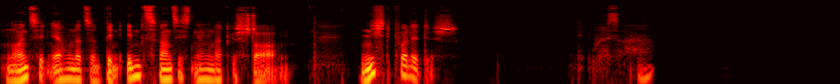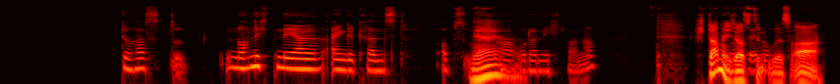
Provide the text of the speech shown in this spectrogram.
19. Jahrhunderts und bin im 20. Jahrhundert gestorben. Nicht politisch. In den USA? Du hast noch nicht näher eingegrenzt, ob es Ja, USA ja. oder nicht war, ne? Stamme ich aus den. USA?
